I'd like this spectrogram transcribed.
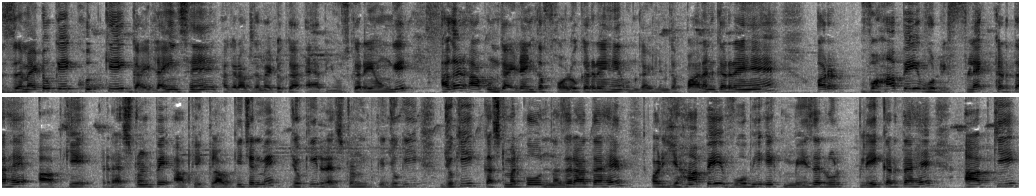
जोमेटो के खुद के गाइडलाइंस हैं, अगर आप जोमेटो का ऐप यूज़ कर रहे होंगे, अगर आप उन गाइडलाइन का फॉलो कर रहे हैं, उन गाइडलाइन का पालन कर रहे हैं, और वहाँ पे वो रिफ्लेक्ट करता है आपके रेस्टोरेंट पे, आपके क्लाउड किचन में, जो कि रेस्टोरेंट जो कि जो कि कस्टमर को नज़र आता है, और यहाँ पे वो भी एक मेजर रोल प्ले करता है आपकी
